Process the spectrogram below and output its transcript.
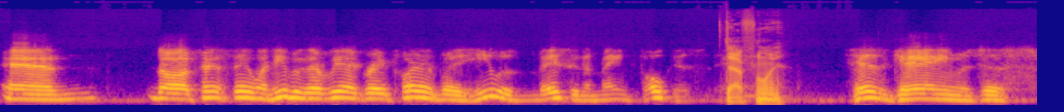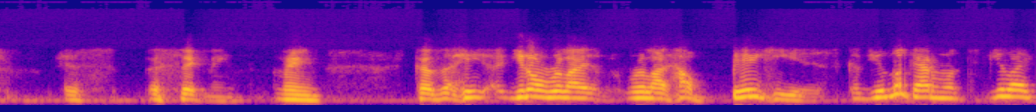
And no, Penn State when he was there, we had great players, but he was basically the main focus. Definitely. His game is just it's, it's sickening. I mean, because he you don't realize realize how big he is. Because you look at him, and you're like,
